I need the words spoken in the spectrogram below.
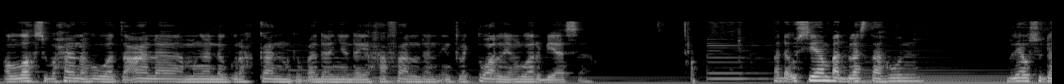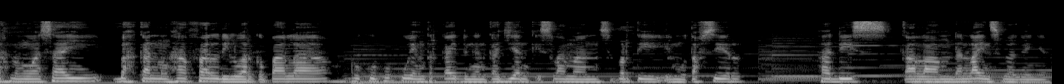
Allah Subhanahu wa taala menganugerahkan kepadanya daya hafal dan intelektual yang luar biasa. Pada usia 14 tahun, beliau sudah menguasai bahkan menghafal di luar kepala buku-buku yang terkait dengan kajian keislaman seperti ilmu tafsir, hadis, kalam, dan lain sebagainya.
